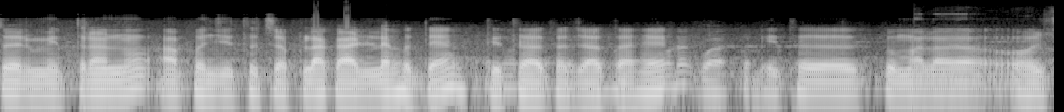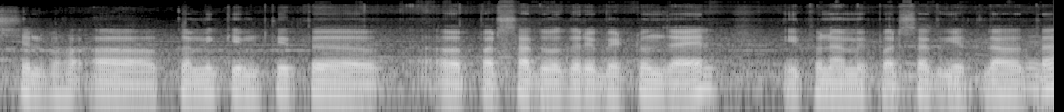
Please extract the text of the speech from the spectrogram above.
तर मित्रांनो आपण जिथं चपला काढल्या होत्या तिथं आता जात आहे. इथं तुम्हाला होलसेल कमी किमतीत प्रसाद वगैरे भेटून जाईल. इथून आम्ही प्रसाद घेतला होता.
